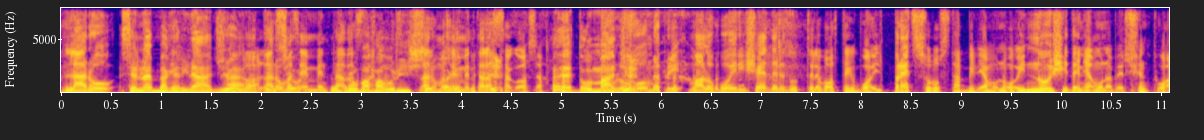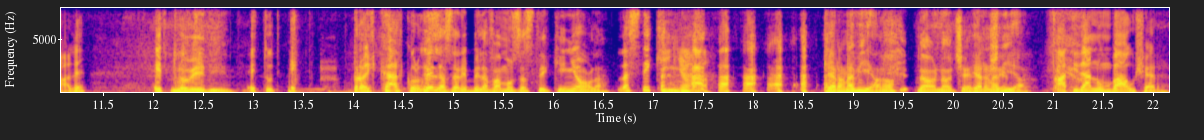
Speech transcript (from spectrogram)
La Ro- Se no è bagarinaggio. Oh, no, la Roma si è inventata La Roma favorisce. La Roma si è inventata sta cosa. Eh, tu lo compri, ma lo puoi ricedere tutte le volte che vuoi. Il prezzo lo stabiliamo noi, noi ci teniamo una percentuale. E tu, Lo vedi? E tu, e- però il calcolo che Quella sarebbe la famosa stecchignola. la stecchignola. Che era una via, no? No, no, certo. Che era una certo. via. ah, ti danno un voucher?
